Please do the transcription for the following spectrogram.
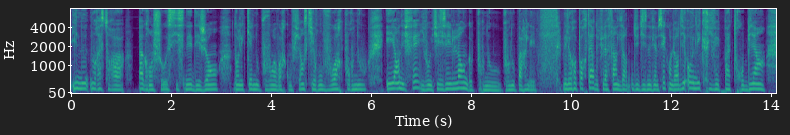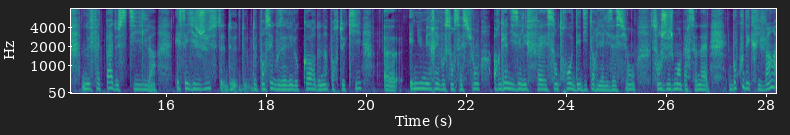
Il ne nous restera pas grand-chose, si ce n'est des gens dans lesquels nous pouvons avoir confiance, qui iront voir pour nous. Et en effet, ils vont utiliser une langue pour nous, pour nous parler. Mais les reporters, depuis la fin du 19e siècle, on leur dit, oh, n'écrivez pas trop bien, ne faites pas de style, essayez juste de, de, de penser que vous avez le corps de n'importe qui, euh, énumérez vos sensations, organisez les faits sans trop d'éditorialisation, sans jugement personnel. Beaucoup d'écrivains,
